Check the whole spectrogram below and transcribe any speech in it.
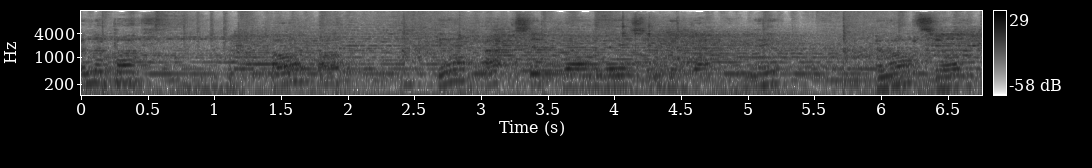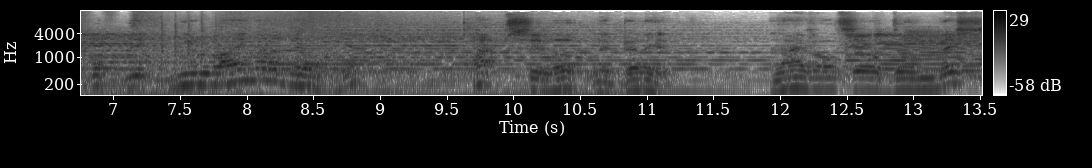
and the bath. Oh, oh. Yeah, accent foundation did that for me. And also put the new lino down. Yeah, absolutely brilliant. And I've also done this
